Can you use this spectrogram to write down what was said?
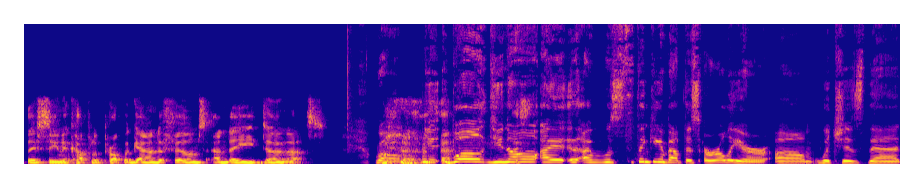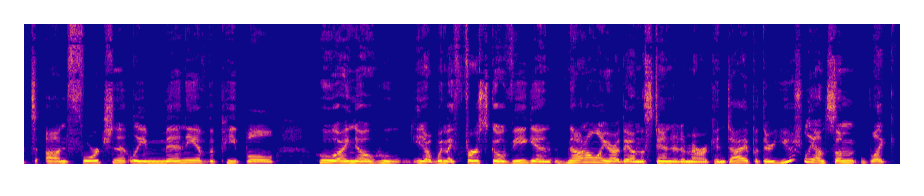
They've seen a couple of propaganda films and they eat donuts. Well, you, well, you know, I I was thinking about this earlier, um, which is that unfortunately, many of the people who I know who, you know, when they first go vegan, not only are they on the standard American diet, but they're usually on some, like,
